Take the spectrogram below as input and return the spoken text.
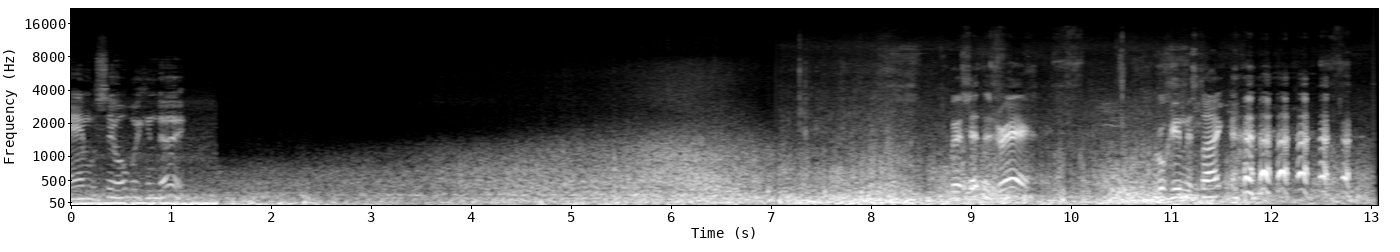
And we'll see what we can do. Let's hit the drag. Rookie mistake.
